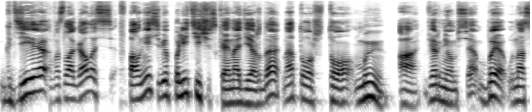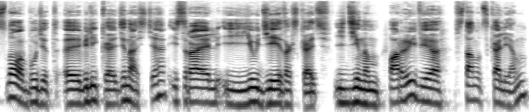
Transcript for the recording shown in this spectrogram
где возлагалась вполне себе политическая надежда на то, что мы, а, вернемся, б, у нас снова будет э, великая династия, Израиль и Иудея, так сказать, в едином порыве встанут с колен,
